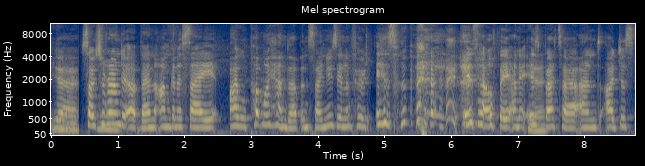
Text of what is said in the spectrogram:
yeah. yeah. So to round it up, then I'm going to say I will put my hand up and say New Zealand food is is healthy and it is better, and I just.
